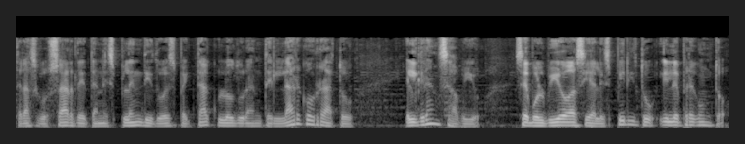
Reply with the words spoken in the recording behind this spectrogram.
Tras gozar de tan espléndido espectáculo durante largo rato, el gran sabio se volvió hacia el espíritu y le preguntó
